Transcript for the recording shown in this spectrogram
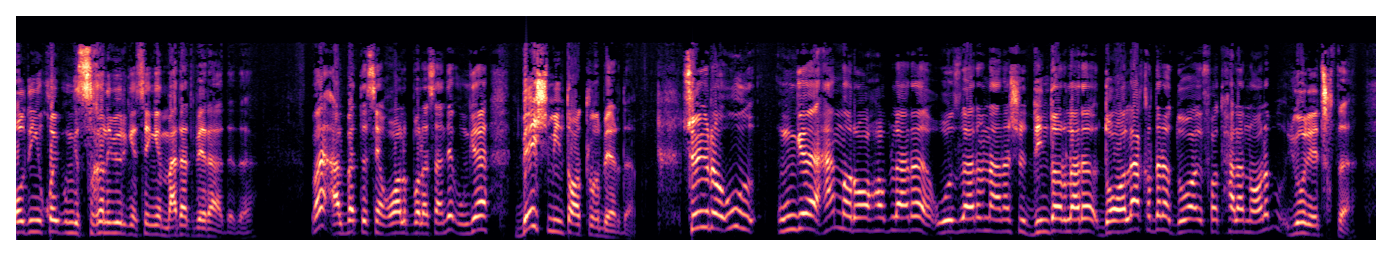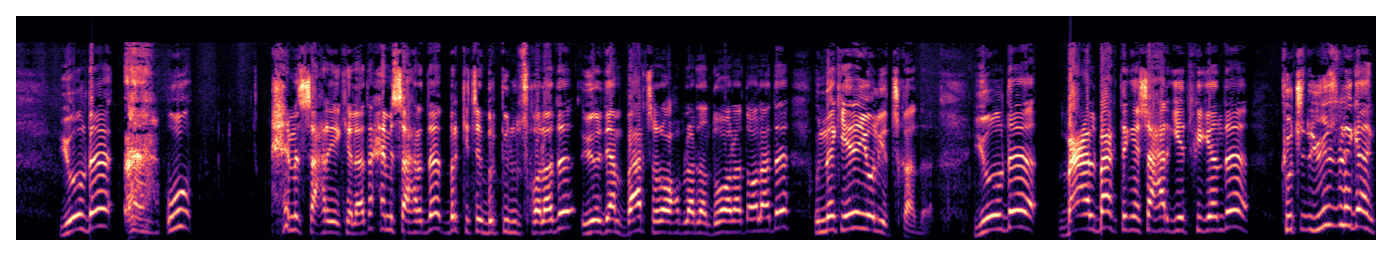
oldinga qo'yib unga sig'inib yurgan, senga madad beradi dedi. Va albatta sen g'olib bo'lasan deb unga 5000 ta otliq berdi. So'ngra u unga hamma rohoblari, o'zlarini ana shu dindorlari duolar qildira, duo fotihalarni olib yo'lga chiqdi. Yo'lda u Himis shahriga keladi. Himis shahrida bir kecha bir kunduz qoladi. U yerda ham barcha rohiblardan duolarni oladi. Undan keyin yo'lga chiqadi. Yo'lda Ba'albak degan shaharga yetib kelganda ko'chada yuzlagan,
